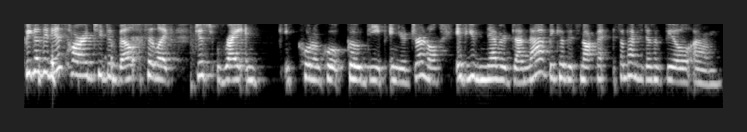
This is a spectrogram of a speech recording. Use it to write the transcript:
because it is hard to develop to like just write and quote unquote go deep in your journal if you've never done that because it's not sometimes it doesn't feel um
